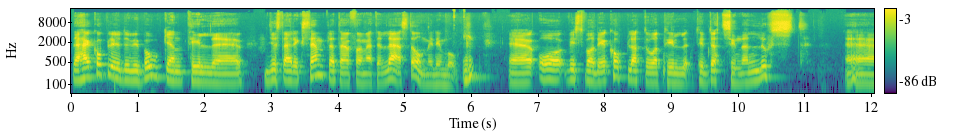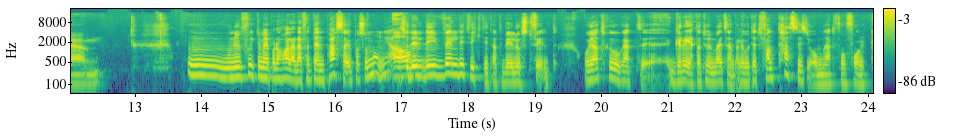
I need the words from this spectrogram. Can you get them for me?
Det här kopplar ju du i boken till eh, just det här exemplet där för mig att jag läste om i din bok. Mm. Eh, och visst var det kopplat då till, till dödssynden lust? Eh, Oh, nu fick du mig på det hala därför att den passar ju på så många. Ja. Alltså det, det, är väldigt viktigt att det blir lustfyllt. Och jag tror att eh, Greta Thunberg till exempel har gjort ett fantastiskt jobb med att få folk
